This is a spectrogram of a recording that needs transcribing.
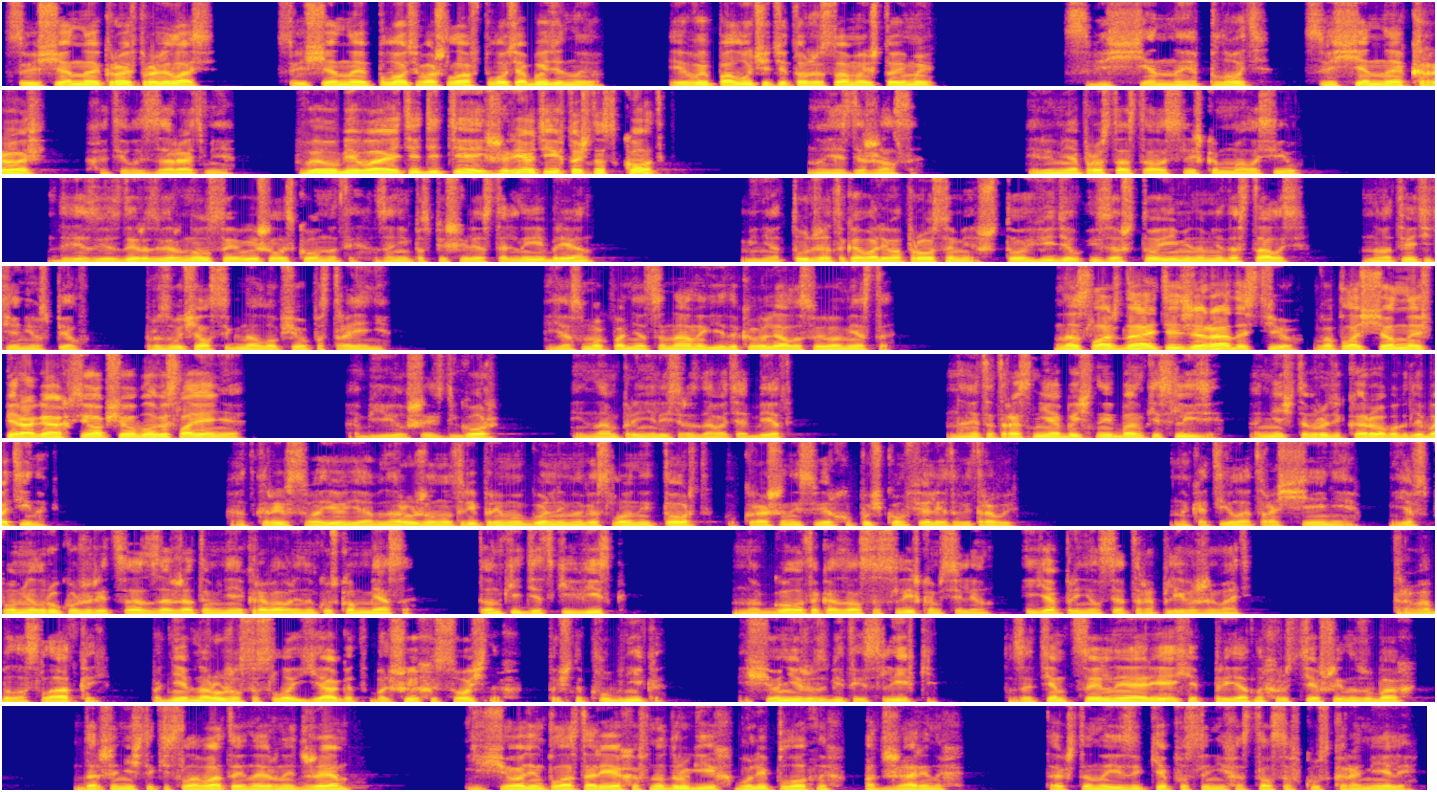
Священная кровь пролилась, священная плоть вошла в плоть обыденную, и вы получите то же самое, что и мы. Священная плоть, священная кровь, хотелось зарать мне. Вы убиваете детей, жрете их точно скот. Но я сдержался. Или у меня просто осталось слишком мало сил. Две звезды развернулся и вышел из комнаты. За ним поспешили остальные Бриан. Меня тут же атаковали вопросами, что видел и за что именно мне досталось, но ответить я не успел. Прозвучал сигнал общего построения. Я смог подняться на ноги и доковылял до своего места. «Наслаждайтесь же радостью, воплощенной в пирогах всеобщего благословения!» Объявил шесть гор, и нам принялись раздавать обед. На этот раз не обычные банки слизи, а нечто вроде коробок для ботинок. Открыв свою, я обнаружил внутри прямоугольный многослойный торт, украшенный сверху пучком фиолетовой травы. Накатило отвращение. Я вспомнил руку жреца с зажатым в ней кровавленным куском мяса, тонкий детский виск. Но голод оказался слишком силен, и я принялся торопливо жевать. Трава была сладкой, под ней обнаружился слой ягод, больших и сочных, точно клубника. Еще ниже взбитые сливки, Затем цельные орехи, приятно хрустевшие на зубах. Дальше нечто кисловатое, наверное, джем. Еще один пласт орехов, но других, более плотных, поджаренных. Так что на языке после них остался вкус карамели.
